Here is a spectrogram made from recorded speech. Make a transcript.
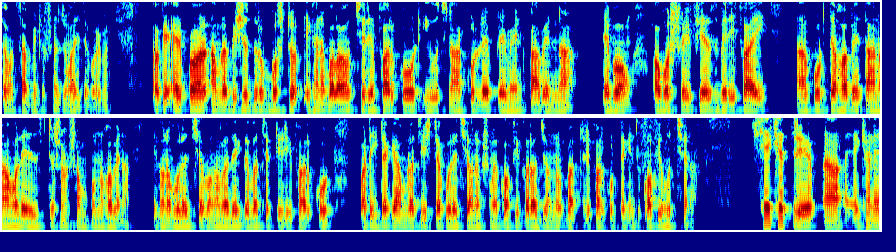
তখন সাবমিট অপশনে জমা দিতে পারবেন। ওকে এরপর আমরা বিশেষ দ্রব্যষ্ট এখানে বলা হচ্ছে রেফার কোড ইউজ না করলে পেমেন্ট পাবেন না এবং অবশ্যই ফেস ভেরিফাই করতে হবে, তা না হলে রেজিস্ট্রেশন সম্পূর্ণ হবে না। এখানেও বলেছে এবং আমরা দেখতে পাচ্ছি একটি রেফার কোড বাট এইটাকে আমরা চেষ্টা করেছি অনেক সময় কপি করার জন্য বাট রেফার কোডটা কিন্তু কপি হচ্ছে না। সেক্ষেত্রে এখানে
